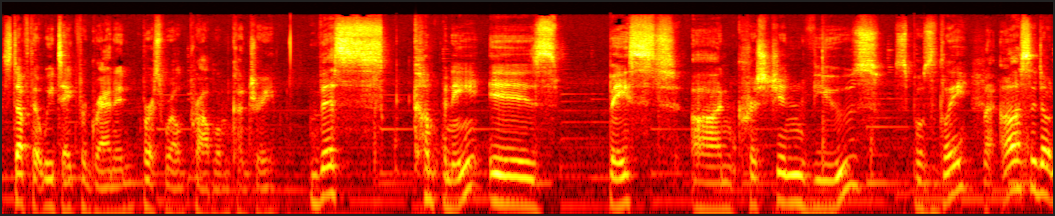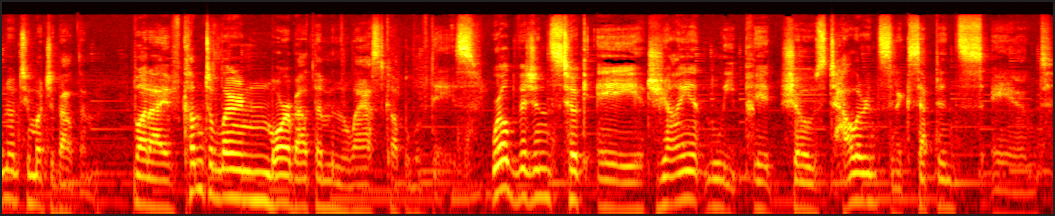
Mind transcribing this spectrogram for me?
Stuff that we take for granted, first world problem country. This company is based on Christian views, supposedly. I honestly don't know too much about them but I've come to learn more about them in the last couple of days. World Visions took a giant leap. It shows tolerance and acceptance and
